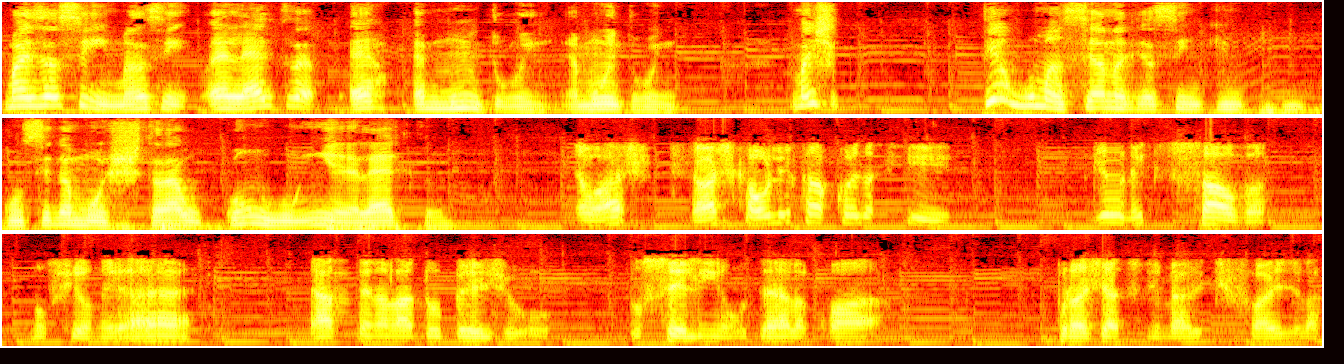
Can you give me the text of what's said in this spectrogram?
Mas assim, mas assim, Electra é, é muito ruim. É muito ruim. Mas tem alguma cena que assim que consiga mostrar o quão ruim é Electra? Eu acho, eu acho que a única coisa que que salva no filme é, é a cena lá do beijo, do selinho dela com a o projeto de Merit Floyd lá.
